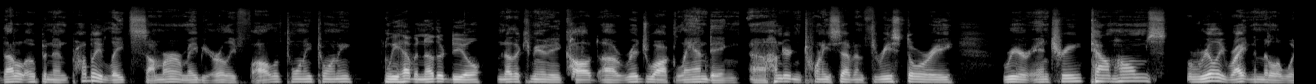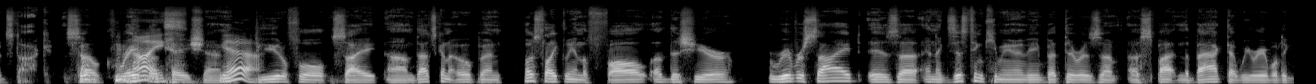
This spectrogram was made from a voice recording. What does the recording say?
That'll open in probably late summer or maybe early fall of 2020. We have another deal, another community called uh, Ridgewalk Landing, uh, 127 three story rear entry townhomes, really right in the middle of Woodstock. So oh, great nice. location, yeah, beautiful site. Um, that's going to open most likely in the fall of this year. Riverside is uh, an existing community, but there was a, a, spot in the back that we were able to,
